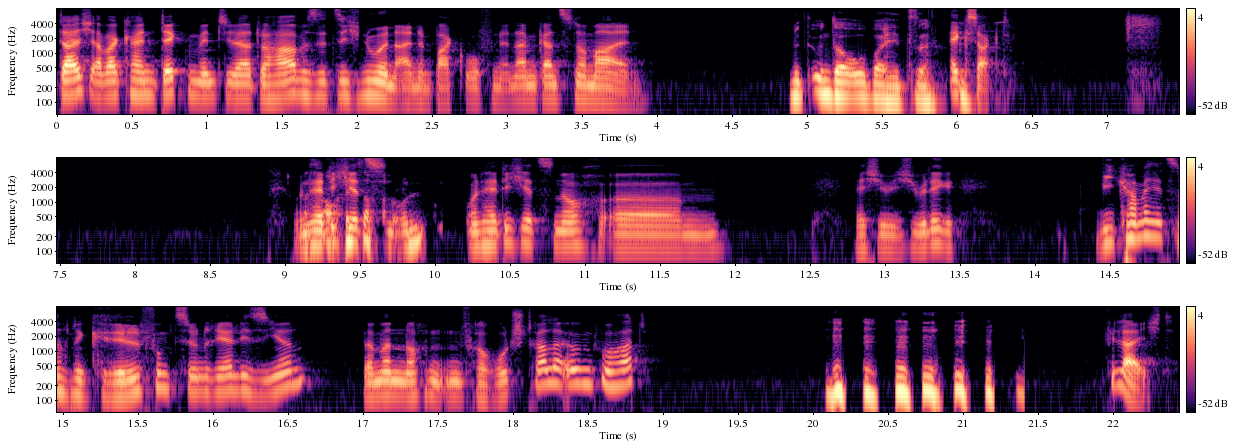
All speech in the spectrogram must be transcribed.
Da ich aber keinen Deckenventilator habe, sitze ich nur in einem Backofen, in einem ganz normalen. Mit Unteroberhitze. Exakt. Und Was hätte ich jetzt, und hätte ich jetzt noch, ähm, ich, ich überlege, wie kann man jetzt noch eine Grillfunktion realisieren, wenn man noch einen Infrarotstrahler irgendwo hat? Vielleicht.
